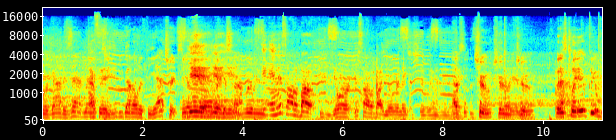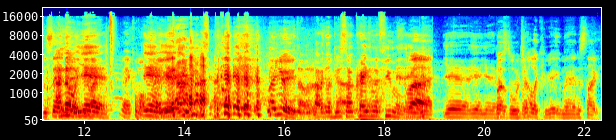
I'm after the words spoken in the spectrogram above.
where God is at, man. I Because feel you, you. you got all the theatrics. You know Yeah, what I'm saying? yeah, like, It's yeah. not really. And, and it's all about your, it's all about your relationship with him. Anyway. Absolutely true, true, So, you true. know. But it's clear. People be saying I know that, it. Yeah, like, man, come on, yeah, man. yeah. You- like you ain't talking you about to go do God, something crazy in a few minutes. Right. Yeah, yeah, yeah. But but what y'all are creating, man, it's like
